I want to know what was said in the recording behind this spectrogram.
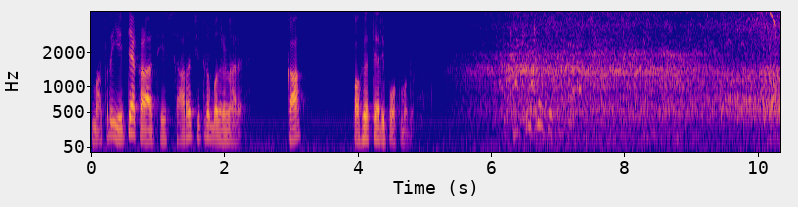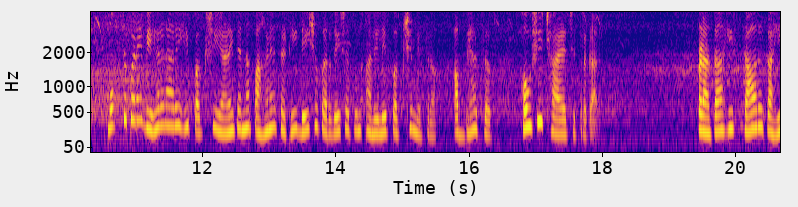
मात्र येत्या काळात हे सारं चित्र बदलणार आहे. का? पाहूया त्या रिपोर्टमधून. मुक्तपणे विहरणारे हे पक्षी आणि त्यांना पाहण्यासाठी देश परदेशातून आलेले पक्षी मित्र अभ्यासक हौशी छायाचित्रकार. पण आता हे सारं काही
